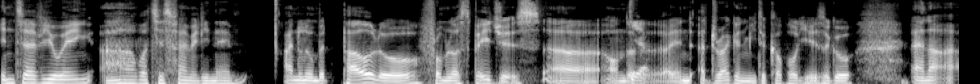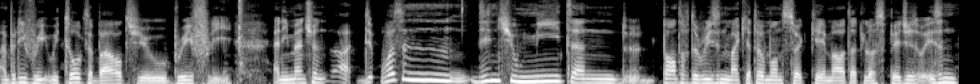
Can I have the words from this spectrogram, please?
interviewing what's his family name I don't know, but Paolo from Lost Pages uh, on the yeah. in, at Dragonmeet a couple of years ago, and I, I, believe we, we talked about you briefly, and he mentioned uh, wasn't didn't you meet and part of the reason Macchiato Monster came out at Lost Pages isn't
